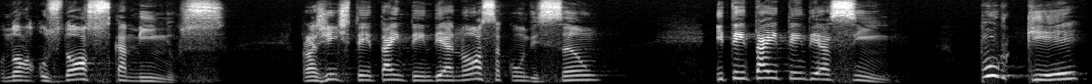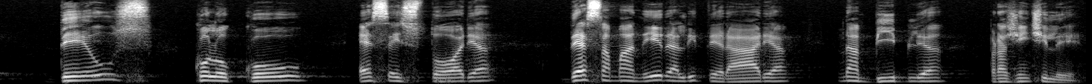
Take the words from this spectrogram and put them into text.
os nossos caminhos, para a gente tentar entender a nossa condição e tentar entender assim, por que Deus colocou essa história dessa maneira literária na Bíblia para a gente ler.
